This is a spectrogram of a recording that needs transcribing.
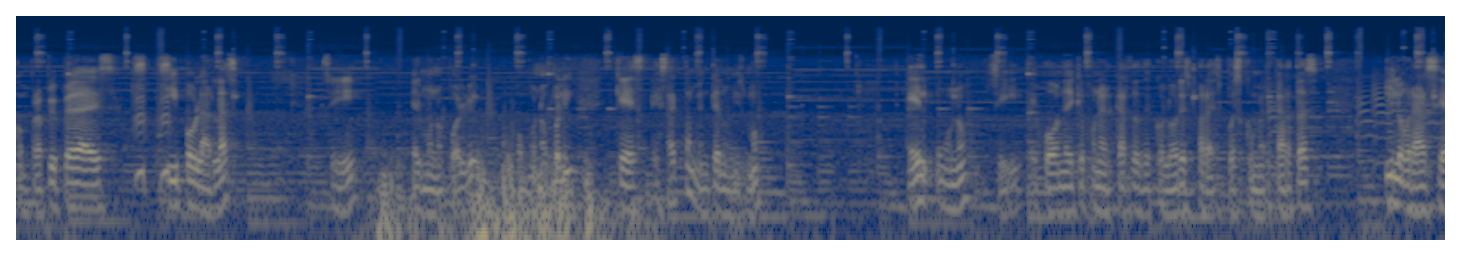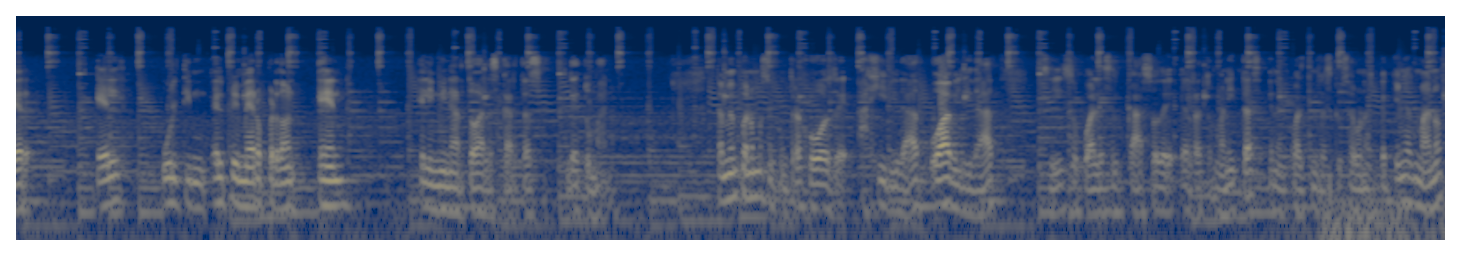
comprar propiedades y poblarlas. ¿Sí? El Monopoly o Monopoly, que es exactamente lo mismo. El 1, ¿sí? el juego donde hay que poner cartas de colores para después comer cartas y lograr ser el, último, el primero perdón, en eliminar todas las cartas de tu mano. También podemos encontrar juegos de agilidad o habilidad, ¿sí? Eso cual es el caso de el reto manitas, en el cual tendrás que usar unas pequeñas manos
